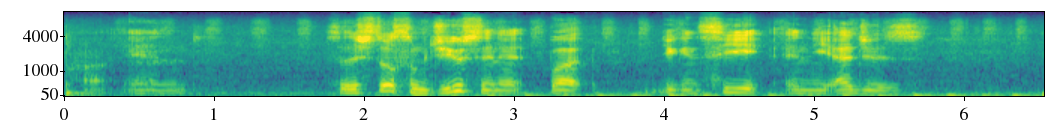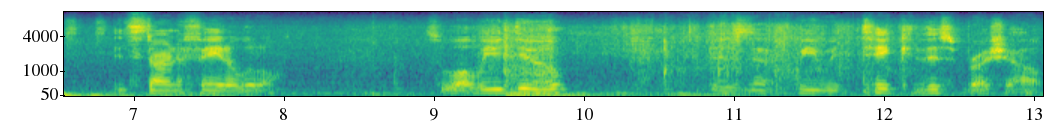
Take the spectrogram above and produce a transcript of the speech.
Uh, and so there's still some juice in it, but you can see in the edges it's starting to fade a little. So what we do is that we would take this brush out.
